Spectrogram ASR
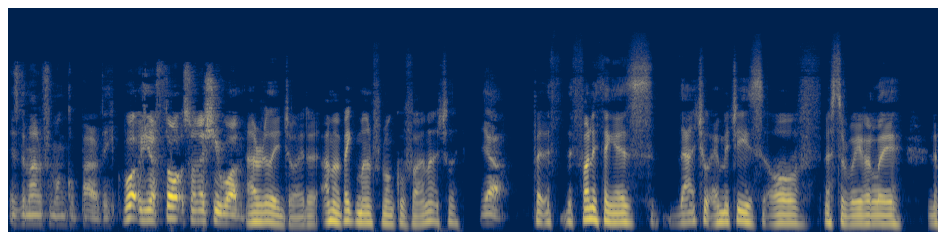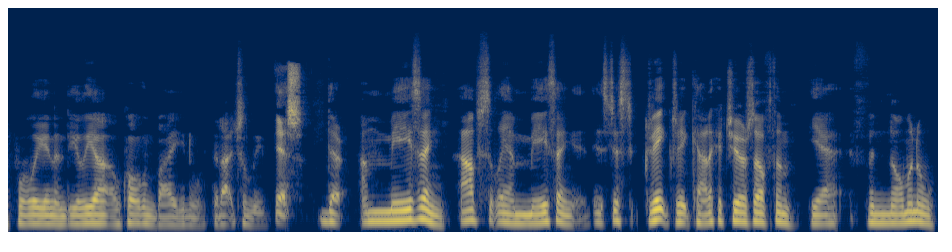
is The Man from Uncle Parody. What are your thoughts on issue one? I really enjoyed it. I'm a big Man from Uncle fan, actually. Yeah. But the funny thing is, the actual images of Mr. Waverley, Napoleon, and Delia, I'll call them by, you know, they're actually, Yes. they're amazing. Absolutely amazing. It's just great, great caricatures of them. Yeah, phenomenal.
